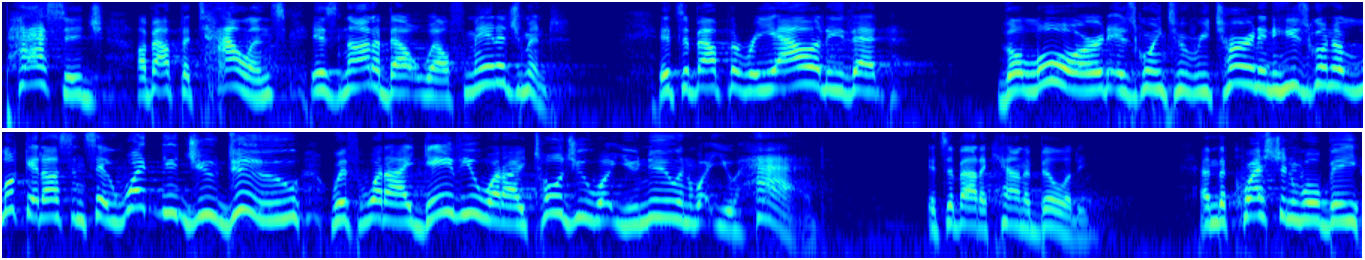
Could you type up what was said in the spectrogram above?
passage about the talents is not about wealth management. It's about the reality that the Lord is going to return and He's going to look at us and say, What did you do with what I gave you, what I told you, what you knew, and what you had? It's about accountability. And the question will be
